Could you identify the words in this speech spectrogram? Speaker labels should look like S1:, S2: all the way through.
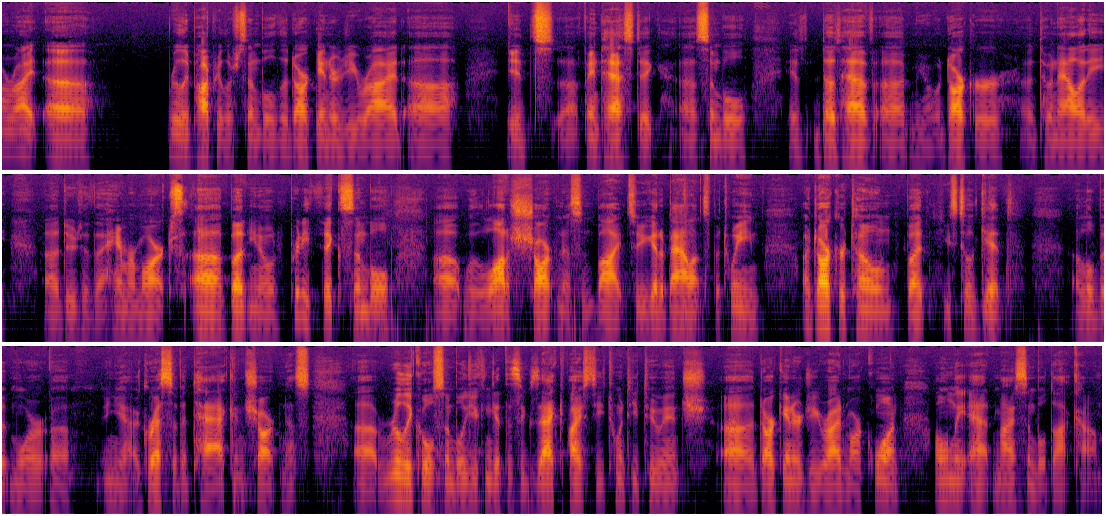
S1: All right, uh, really popular cymbal, the Dark Energy Ride. Uh, it's a fantastic uh, cymbal. It does have uh, you know a darker uh, tonality uh, due to the hammer marks, but you know pretty thick cymbal with a lot of sharpness and bite. So you get a balance between a darker tone, but you still get a little bit more yeah aggressive attack and sharpness. Uh, really cool cymbal. You can get this exact Paiste 22 inch uh, Dark Energy Ride Mark 1 only at mycymbal.com.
